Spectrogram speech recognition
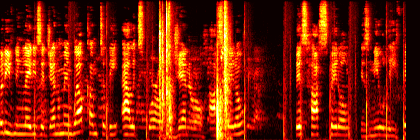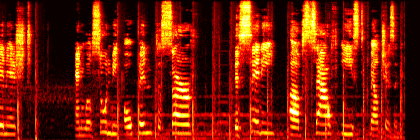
Good evening, ladies and gentlemen. Welcome to the Alex World General Hospital. This hospital is newly finished and will soon be open to serve the city of Southeast Melchizedek.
